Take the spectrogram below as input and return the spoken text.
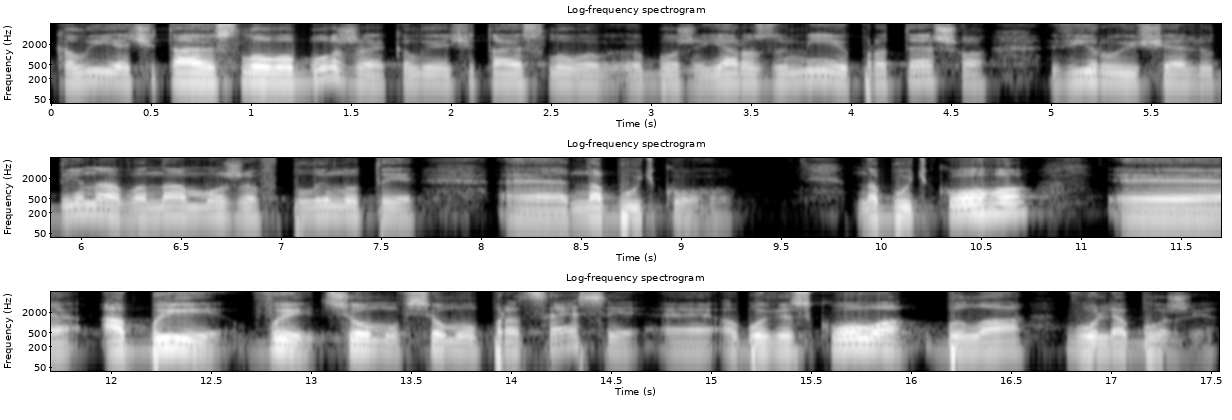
коли я читаю Слово Боже, коли я читаю Слово Боже, я розумію про те, що віруюча людина вона може вплинути е, на будь-кого. На будь-кого, е, аби в цьому всьому процесі е, обов'язково була воля Божа.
